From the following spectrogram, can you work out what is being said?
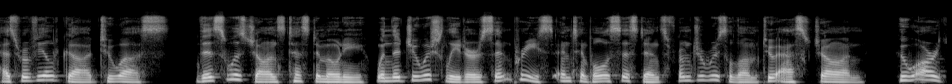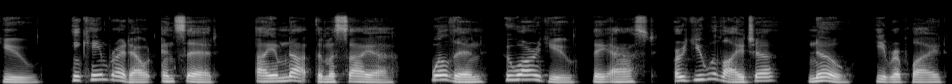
has revealed God to us. This was John's testimony when the Jewish leaders sent priests and temple assistants from Jerusalem to ask John, Who are you? He came right out and said, I am not the Messiah. Well then, who are you? They asked. Are you Elijah? No, he replied.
